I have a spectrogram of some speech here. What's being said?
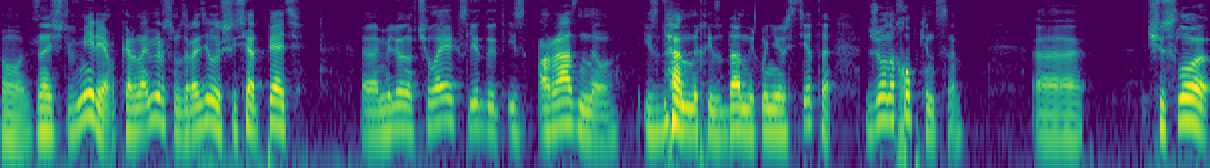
Вот, значит, в мире коронавирусом заразилось 65 э, миллионов человек, следует из разного, из данных, из данных университета Джона Хопкинса. Э, число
